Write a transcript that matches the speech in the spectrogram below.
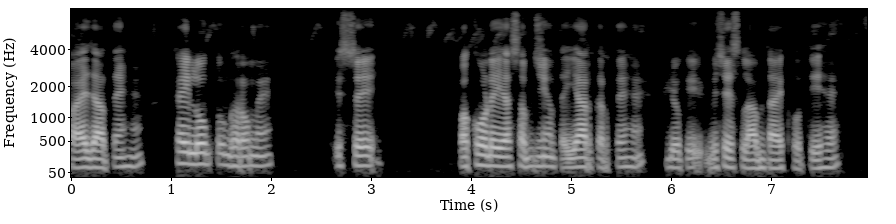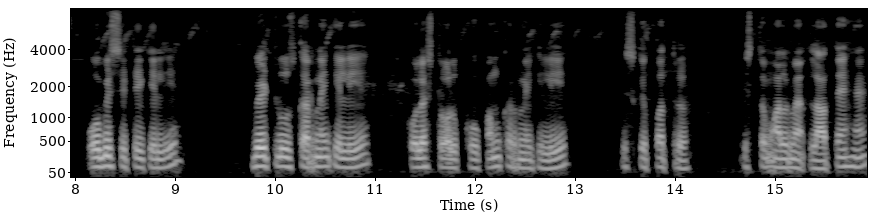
पाए जाते हैं। कई लोग तो घरों में इससे पकोड़े या सब्ज़ियाँ तैयार करते हैं, जो कि विशेष लाभदायक होती है। ओबिसिटी के लिए वेट लूज़ करने के लिए, कोलेस्ट्रॉल को कम करने के लिए इसके पत्र इस्तेमाल में लाते हैं,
